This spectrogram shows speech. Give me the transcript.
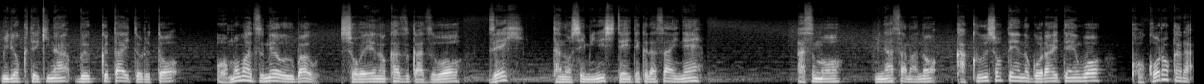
魅力的なブックタイトルと思わず目を奪う書影の数々をぜひ楽しみにしていてくださいね。明日も皆様の架空書店のご来店を心から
